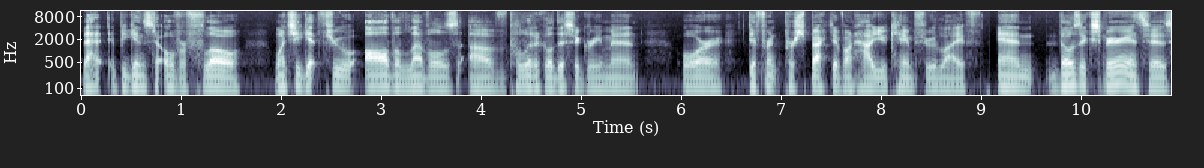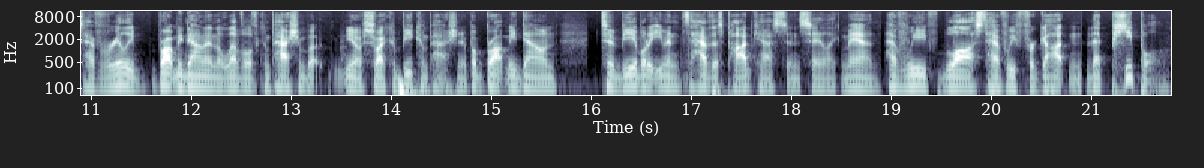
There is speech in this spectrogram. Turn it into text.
that it begins to overflow once you get through all the levels of political disagreement or different perspective on how you came through life. And those experiences have really brought me down in a level of compassion but you know so I could be compassionate but brought me down to be able to even have this podcast and say like man have we lost? Have we forgotten that people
